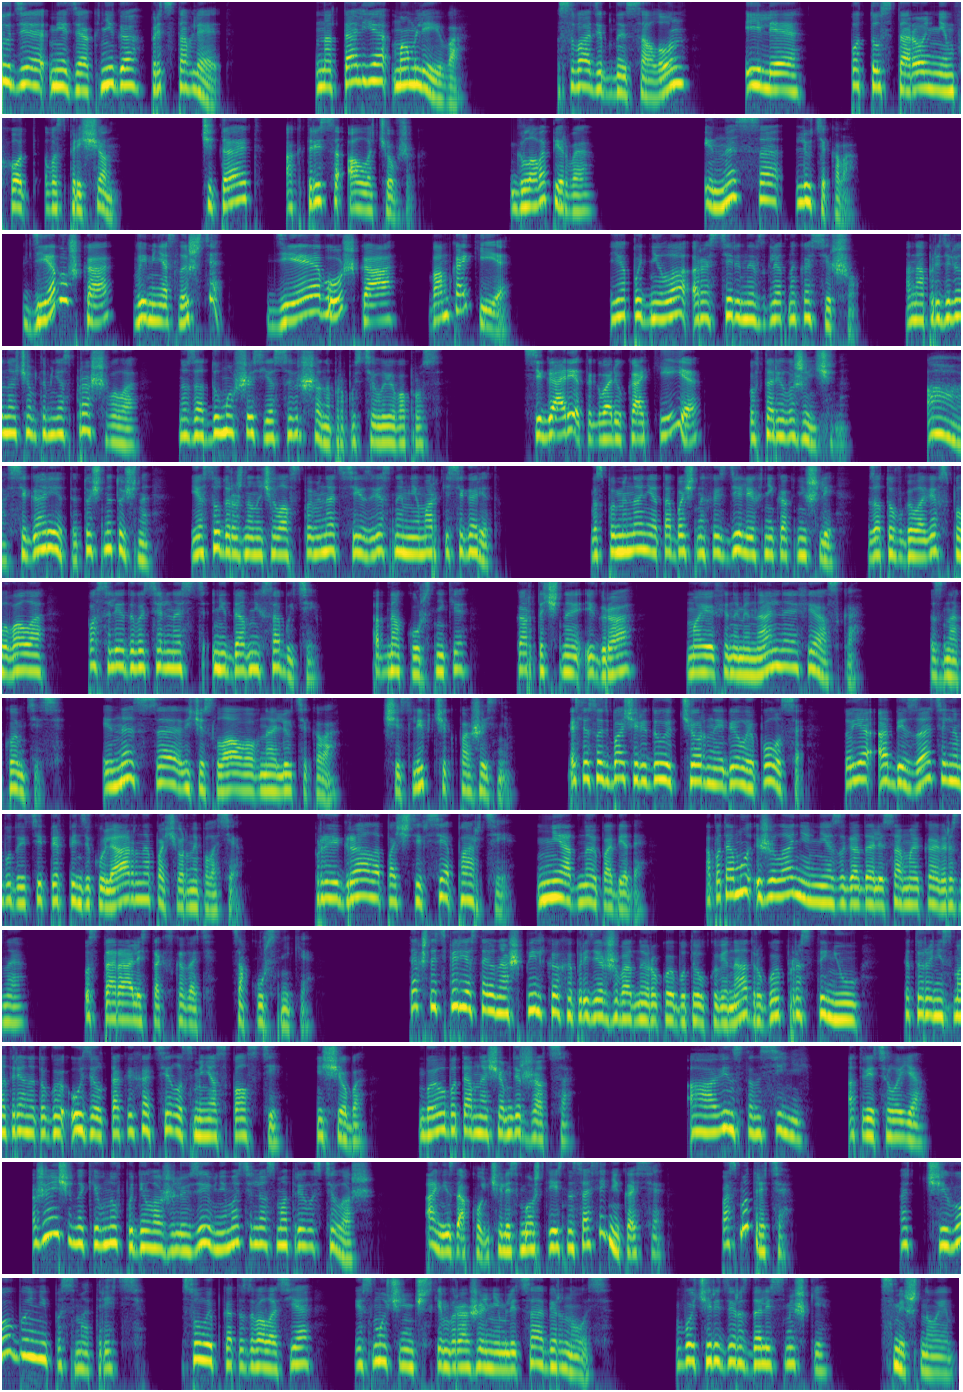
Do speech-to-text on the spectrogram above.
Студия «Медиакнига» представляет Наталья Мамлеева «Свадебный салон» или «Потусторонним вход воспрещен» Читает актриса Алла Човжик Глава первая Инесса Лютикова «Девушка, вы меня слышите? Девушка, вам какие?» Я подняла растерянный взгляд на кассиршу. Она определенно о чем-то меня спрашивала, но задумавшись, я совершенно пропустила ее вопрос. «Сигареты, говорю, какие?» — повторила женщина. «А, сигареты, точно-точно. Я судорожно начала вспоминать все известные мне марки сигарет. Воспоминания о табачных изделиях никак не шли, зато в голове всплывала последовательность недавних событий. Однокурсники, карточная игра, мое феноменальное фиаско. Знакомьтесь, Инесса Вячеславовна Лютикова. Счастливчик по жизни. Если судьба чередует черные и белые полосы, то я обязательно буду идти перпендикулярно по черной полосе. Проиграла почти все партии, ни одной победы. А потому и желание мне загадали самое каверзное. Постарались, так сказать, сокурсники. Так что теперь я стою на шпильках и придерживаю одной рукой бутылку вина, другой простыню – которая, несмотря на тугой узел, так и хотела с меня сползти. Еще бы. Был бы там на чем держаться. «А Винстон синий», — ответила я. Женщина, кивнув, подняла жалюзи и внимательно осмотрела стеллаж. «Они закончились, может, есть на соседней кассе? Посмотрите?» «Отчего бы не посмотреть?» С улыбкой отозвалась я и с мученическим выражением лица обернулась. В очереди раздались смешки. Смешно им.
